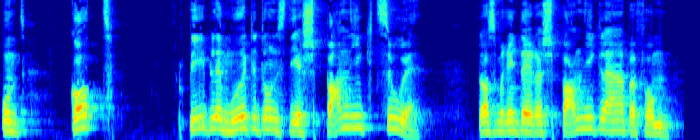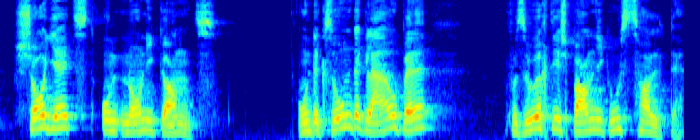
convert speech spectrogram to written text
Und Gott, Bibel mutet uns die Spannung zu, dass wir in dieser Spannung leben vom schon jetzt und noch nicht ganz. Und der gesunde Glaube versucht, die Spannung auszuhalten.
